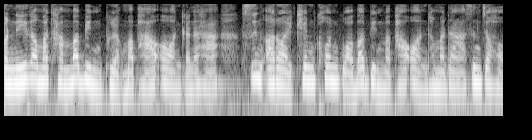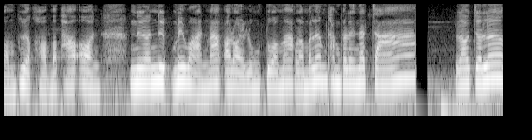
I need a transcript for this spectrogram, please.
วันนี้เรามาทำบ้าบินเผือกมะพร้าวอ่อนกันนะคะ ซึ่งอร่อยเข้มข้นกว่าบ้าบินมะพร้าวอ่อนธรรมดา ซึ่งจะหอมเผือกหอมมะพร้าวอ่อน เนื้อหนึบไม่หวานมากอร่อยลงตัวมาก เรามาเริ่มทำกันเลยนะจ๊ะเราจะเริ่ม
